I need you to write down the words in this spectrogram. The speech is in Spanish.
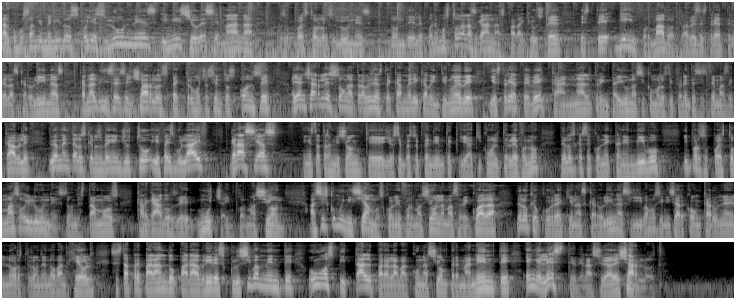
tal como están? Bienvenidos. Hoy es lunes, inicio de semana. Por supuesto, los lunes donde le ponemos todas las ganas para que usted esté bien informado a través de Estrella TV Las Carolinas, Canal 16 en Charlotte, Spectrum 811, allá en Charleston a través de Azteca América 29 y Estrella TV Canal 31, así como los diferentes sistemas de cable. Y obviamente a los que nos ven en YouTube y Facebook Live, gracias en esta transmisión que yo siempre estoy pendiente y aquí con el teléfono de los que se conectan en vivo y por supuesto más hoy lunes donde estamos cargados de mucha información. Así es como iniciamos con la información la más adecuada de lo que ocurre aquí en las Carolinas y vamos a iniciar con Carolina del Norte donde Novan Health se está preparando para abrir exclusivamente un hospital para la vacunación permanente en el este de la ciudad de Charlotte.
